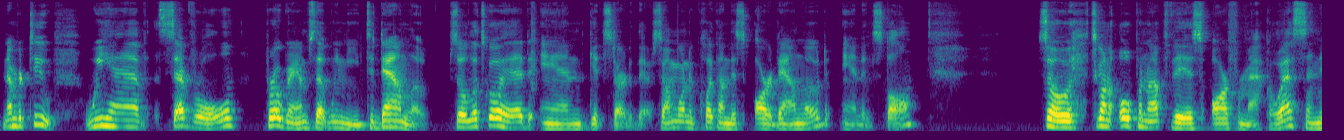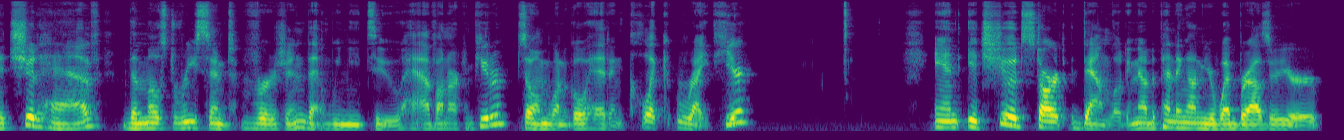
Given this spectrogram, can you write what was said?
Number two, we have several programs that we need to download. So let's go ahead and get started there. So I'm going to click on this R download and install. So it's going to open up this R for Mac OS and it should have the most recent version that we need to have on our computer. So I'm going to go ahead and click right here and it should start downloading. Now depending on your web browser, your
